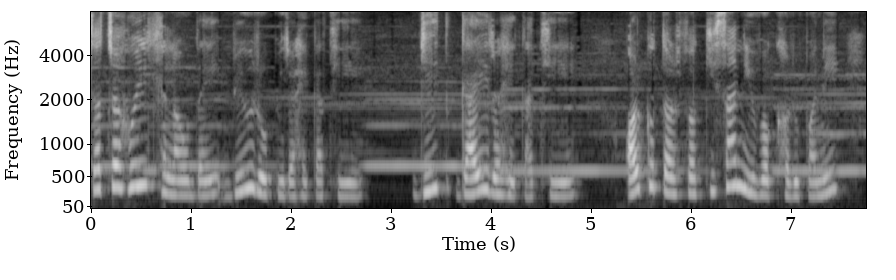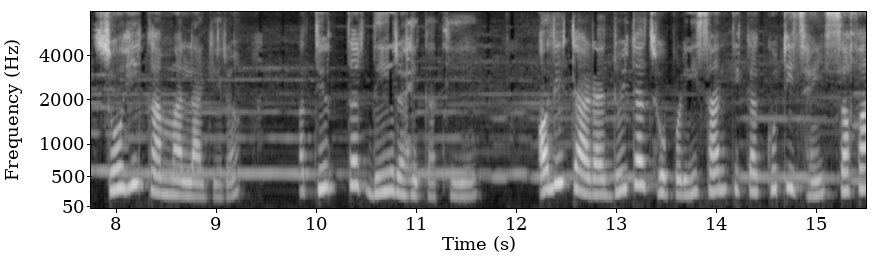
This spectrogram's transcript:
चचहुई खेलाउँदै बिउ रोपिरहेका थिए गीत गाइरहेका थिए। अर्कोतर्फ किसान युवकहरू पनि सोही काममा लागेर प्रत्युत्तर दिइरहेका थिए। अलि टाढा दुईटा झोपडी शान्तिका कुटी झैँ सफा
